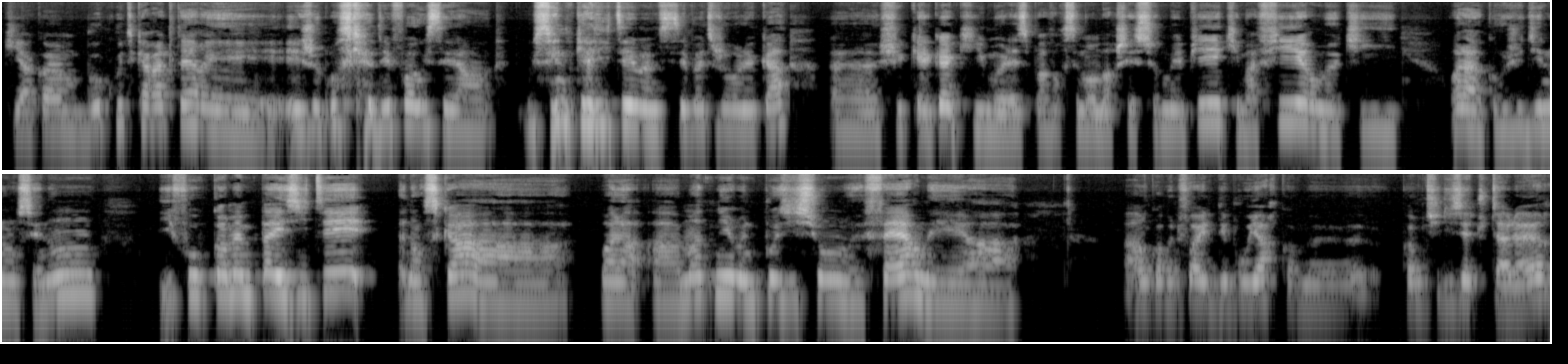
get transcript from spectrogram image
qui a quand même beaucoup de caractère et, je pense qu'il y a des fois où c'est un, une qualité, même si c'est pas toujours le cas. Euh, je suis quelqu'un qui me laisse pas forcément marcher sur mes pieds, qui m'affirme, qui, voilà, quand je dis non, c'est non. Il faut quand même pas hésiter, dans ce cas, à, voilà, à maintenir une position ferme et à, encore une fois être débrouillard comme, euh, comme tu disais tout à l'heure.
